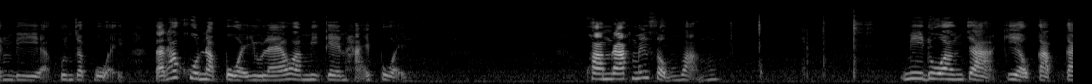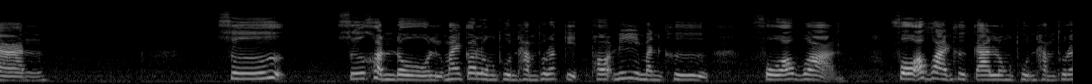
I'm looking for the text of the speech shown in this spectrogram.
งดีอะคุณจะป่วย แต่ถ้าคุณน่ะป่วยอยู่แล้วอะมีเกณฑ์หายป่วย ความรักไม่สมหวัง มีดวงจะเกี่ยวกับการ ซื้อซื้อคอนโดหรือไม่ก็ลงทุนทำธุรกิจ เพราะนี่มันคือ four of one four of one คือการลงทุนทำธุร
